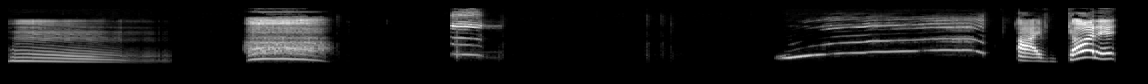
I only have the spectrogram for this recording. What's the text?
Hmm. I've got it.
